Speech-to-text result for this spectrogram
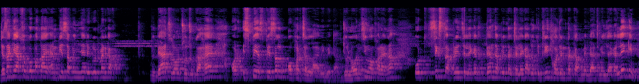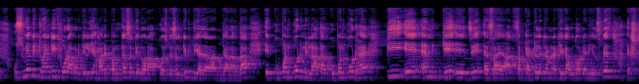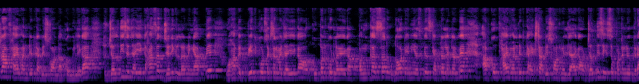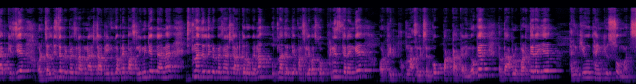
जैसा कि आप सबको पता है एमपी सब इंजीनियर रिक्रूटमेंट का बैच लॉन्च हो चुका है और इस पर स्पेशल ऑफ़र चल रहा है अभी बेटा। जो लॉन्चिंग ऑफ़र है ना, वो सिक्स अप्रैल से लेकर टेंथ अप्रैल तक चलेगा, जो कि थ्री थाउज़ेंड तक का में बैच मिल जाएगा। लेकिन उसमें भी ट्वेंटी फोर आवर के लिए हमारे पंकज सर के द्वारा आपको स्पेशल गिफ्ट दिया जा रहा जा रहा था। एक कूपन कोड मिल रहा था। कूपन कोड है P A N K A J S I R सब कैपिटल लेटर में रखिएगा without any space extra five hundred का डिस्काउंट आपको मिलेगा। तो जल्दी से जाइए कहाँ सर जेनिक लर्निंग ऐप पे। वहाँ पे पेड कोड सेक्शन में जाइएगा और कूपन कोड लगाएगा Pankaj sir without any space capital letter में आपको फाइव हंड्रेड का एक्स्ट्रा डिस्काउंट मिल जाएगा और जल्दी से इस अपॉर्चुनिटी को ग्रैप कीजिए और जल्दी से प्रिपरेशन अपना स्टार्ट कीजिए, क्योंकि अपने पास लिमिटेड टाइम है। जितना जल्दी प्रिपरेशन स्टार्ट करोगे ना, उतना जल्दी अपना सिलेबस को फिनिश करेंगे और फिर अपना सिलेक्शन को पक्का करेंगे ओके तब तक आप लोग पढ़ते रहिए। Thank you thank you so much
